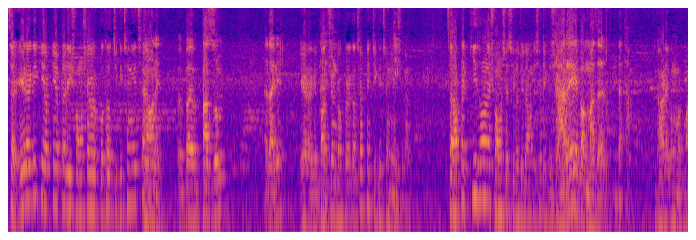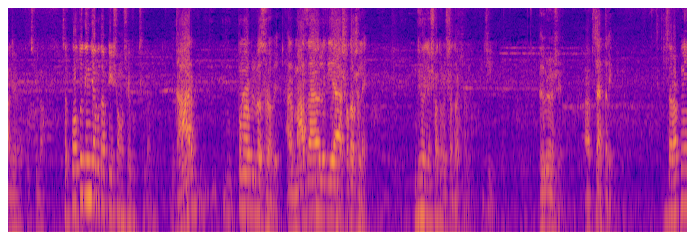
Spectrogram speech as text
স্যার এর আগে কি আপনি আপনার এই সমস্যার কোথাও চিকিৎসা নিয়েছেন? হ্যাঁ অনেক। পাঁচজন এর আগে। এর আগে পাঁচজন ডক্টরের কাছে আপনি চিকিৎসা নিয়েছিলেন। স্যার আপনার কি ধরনের সমস্যা ছিল যদি আমাদের সাথে একটু ঘাড়ে এবং মাজার ব্যথা। ঘাড় এবং মা- মাঝের ব্যথা ছিল। স্যার কতদিন যাবত আপনি এই সমস্যায় ভুগছিলেন? ঘাড় পনেরো বিশ বছর হবে। আর মাজা হলো গিয়া সতেরো সালে। দুই হাজার সতেরো সতেরো সালে। জি। ফেব্রুয়ারি মাসে। চার তারিখ। স্যার আপনি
